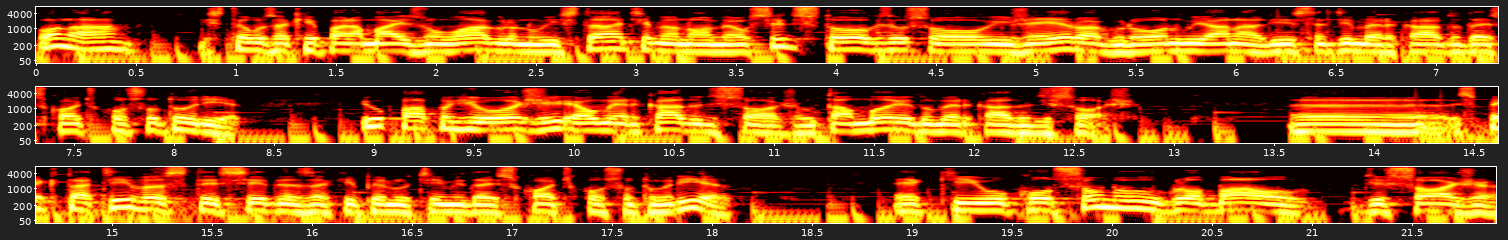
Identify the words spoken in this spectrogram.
Olá, estamos aqui para mais um Agro no Instante. Meu nome é Alcides Torres, eu sou engenheiro agrônomo e analista de mercado da Scott Consultoria. E o papo de hoje é o mercado de soja, o tamanho do mercado de soja. Uh, expectativas tecidas aqui pelo time da Scott Consultoria é que o consumo global de soja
